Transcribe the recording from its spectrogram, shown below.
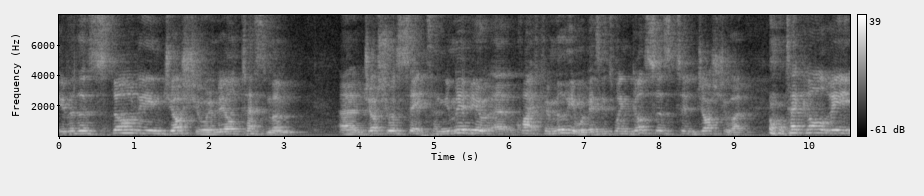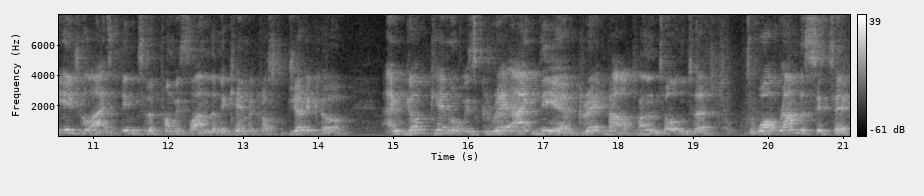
if there's a story in Joshua in the Old Testament, uh, Joshua 6, and you may be uh, quite familiar with this, it's when God says to Joshua, take all the Israelites into the promised land, and they came across Jericho, and God came up with this great idea, great battle plan, and told them to, to walk round the city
